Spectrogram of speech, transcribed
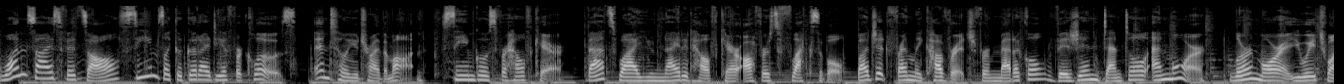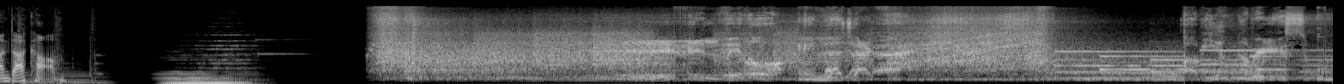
One size fits all seems like a good idea for clothes until you try them on. Same goes for healthcare. That's why United Healthcare offers flexible, budget friendly coverage for medical, vision, dental, and more. Learn more at uh1.com. El dedo en la llaga. Había una vez un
